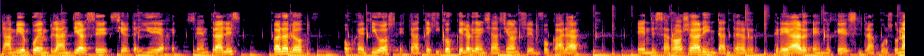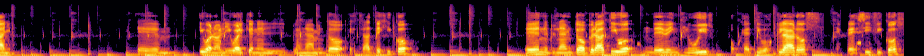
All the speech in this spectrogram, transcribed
También pueden plantearse ciertas ideas centrales para los objetivos estratégicos que la organización se enfocará en desarrollar e intentar crear en lo que es el transcurso de un año. Em, y bueno, al igual que en el planeamiento estratégico, en el planeamiento operativo debe incluir objetivos claros, específicos,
